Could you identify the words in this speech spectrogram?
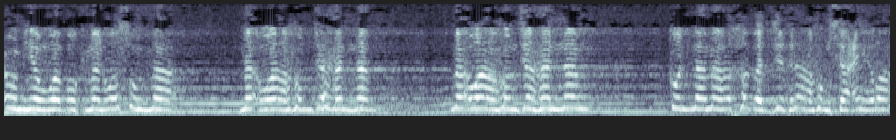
عميا وبكما وصما. مأواهم جهنم مأواهم جهنم. كلما خبت زدناهم سعيرا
